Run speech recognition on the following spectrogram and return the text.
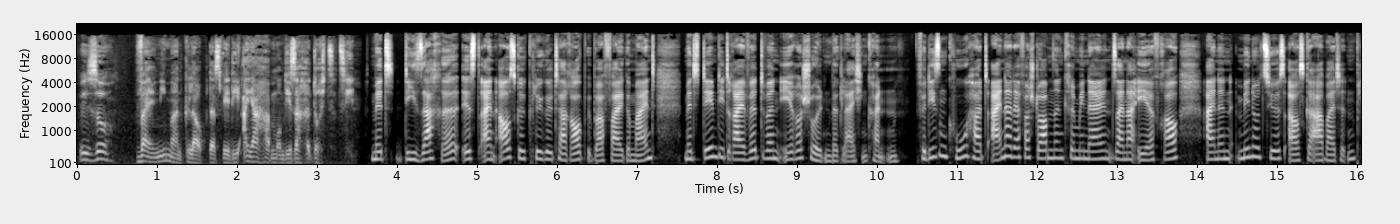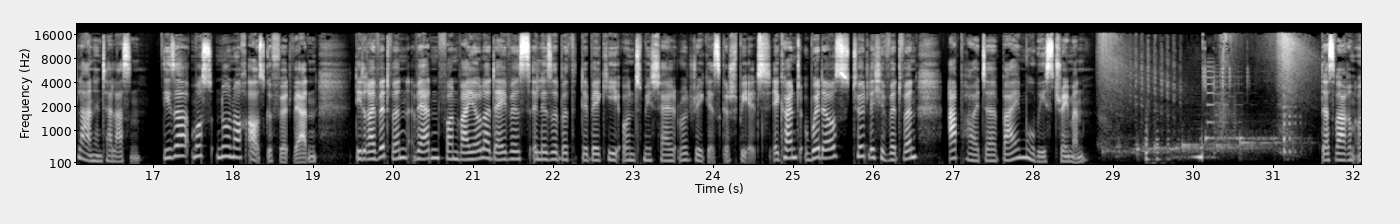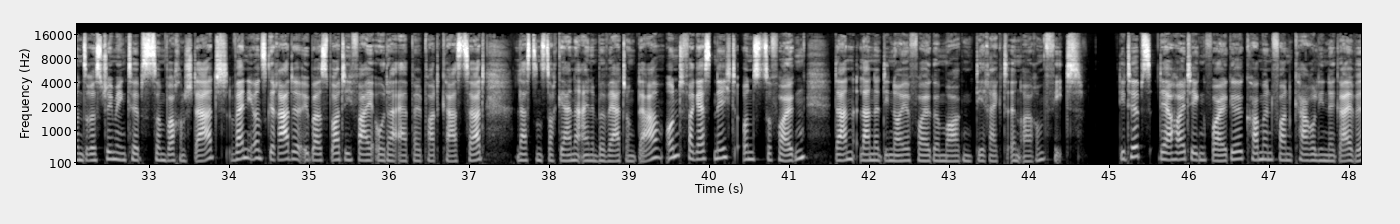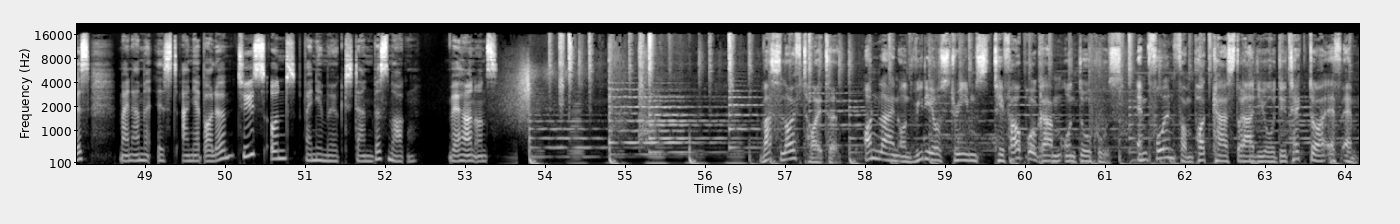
Wieso? Weil niemand glaubt, dass wir die Eier haben, um die Sache durchzuziehen. Mit die Sache ist ein ausgeklügelter Raubüberfall gemeint, mit dem die drei Witwen ihre Schulden begleichen könnten. Für diesen Coup hat einer der verstorbenen Kriminellen seiner Ehefrau einen minutiös ausgearbeiteten Plan hinterlassen. Dieser muss nur noch ausgeführt werden. Die drei Witwen werden von Viola Davis, Elizabeth Debicki und Michelle Rodriguez gespielt. Ihr könnt Widows, tödliche Witwen, ab heute bei Mubi streamen. Das waren unsere Streaming-Tipps zum Wochenstart. Wenn ihr uns gerade über Spotify oder Apple Podcasts hört, lasst uns doch gerne eine Bewertung da und vergesst nicht, uns zu folgen. Dann landet die neue Folge morgen direkt in eurem Feed. Die Tipps der heutigen Folge kommen von Caroline Galvis. Mein Name ist Anja Bolle. Tschüss und wenn ihr mögt, dann bis morgen. Wir hören uns. Was läuft heute? Online- und Videostreams, TV-Programm und Dokus. Empfohlen vom Podcast Radio Detektor FM.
